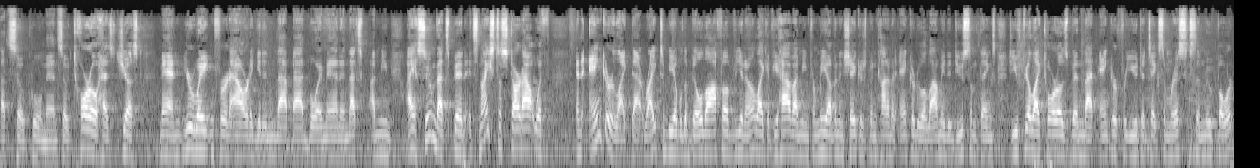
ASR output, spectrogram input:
That's so cool, man. So Toro has just man, you're waiting for an hour to get into that bad boy, man, and that's I mean I assume that's been it's nice to start out with an anchor like that, right? To be able to build off of, you know, like if you have, I mean, for me, Oven and Shaker's been kind of an anchor to allow me to do some things. Do you feel like Toro's been that anchor for you to take some risks and move forward?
